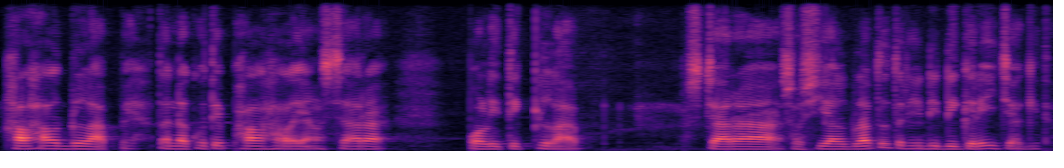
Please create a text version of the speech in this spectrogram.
hal-hal gelap ya, tanda kutip hal-hal yang secara politik gelap, secara sosial gelap tuh terjadi di gereja gitu.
